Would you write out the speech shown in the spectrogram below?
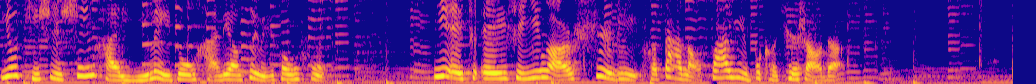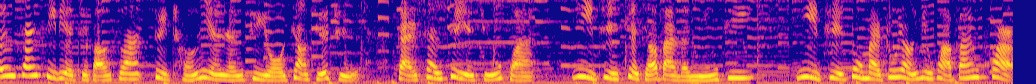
尤其是深海鱼类中含量最为丰富。DHA 是婴儿视力和大脑发育不可缺少的。N 三系列脂肪酸对成年人具有降血脂、改善血液循环、抑制血小板的凝集、抑制动脉粥样硬化斑块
